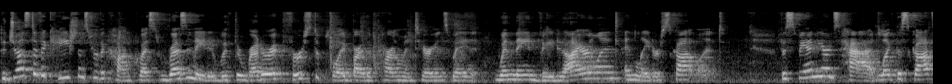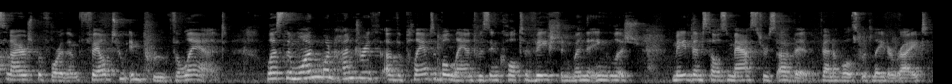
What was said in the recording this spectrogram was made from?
The justifications for the conquest resonated with the rhetoric first deployed by the parliamentarians when they invaded Ireland and later Scotland. The Spaniards had, like the Scots and Irish before them, failed to improve the land. Less than one one hundredth of the plantable land was in cultivation when the English made themselves masters of it, Venables would later write.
